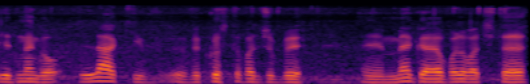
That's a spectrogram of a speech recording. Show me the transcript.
jednego w- wykorzystywać, żeby e, mega ewoluować te e,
